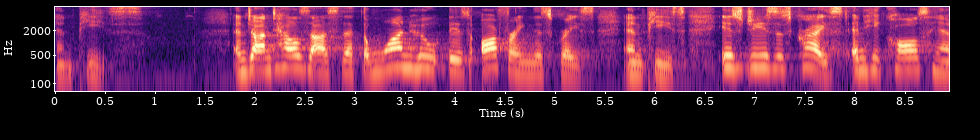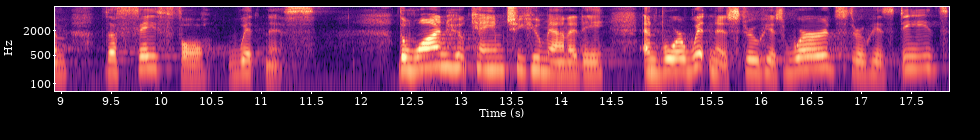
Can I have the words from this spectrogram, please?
and peace. And John tells us that the one who is offering this grace and peace is Jesus Christ, and he calls him the faithful witness. The one who came to humanity and bore witness through his words, through his deeds,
